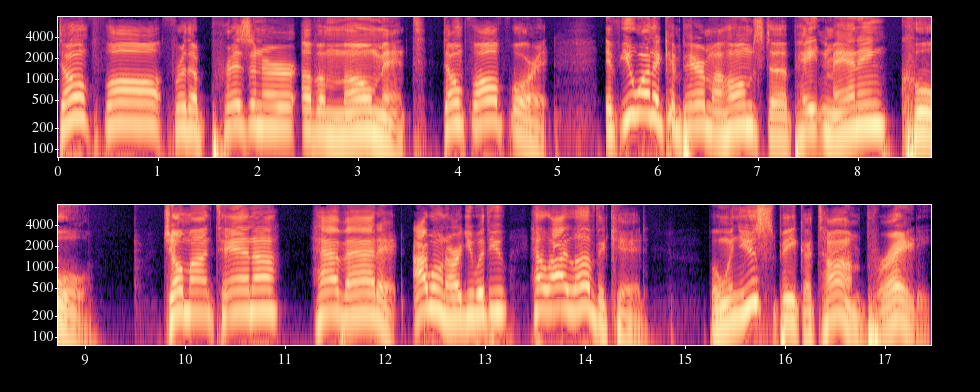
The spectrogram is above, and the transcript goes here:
Don't fall for the prisoner of a moment. Don't fall for it. If you want to compare Mahomes to Peyton Manning, cool. Joe Montana, have at it. I won't argue with you. Hell, I love the kid. But when you speak of Tom Brady,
